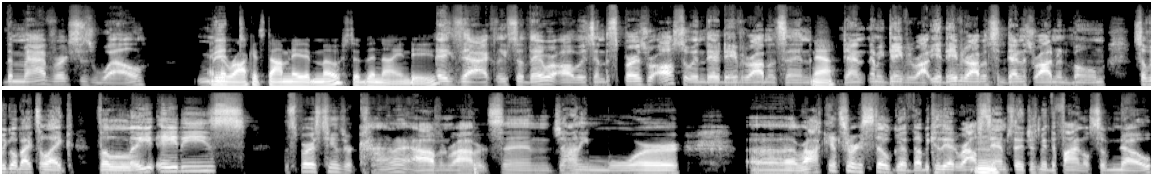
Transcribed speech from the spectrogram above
The Mavericks as well. Mid- and the Rockets dominated most of the 90s. Exactly. So they were always in. The Spurs were also in there. David Robinson. Yeah. Den- I mean, David Rob. Yeah, David Robinson, Dennis Rodman, boom. So if we go back to like the late 80s, the Spurs teams were kind of Alvin Robertson, Johnny Moore. Uh, Rockets were still good though because they had Ralph mm. Sampson that just made the finals. So no,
